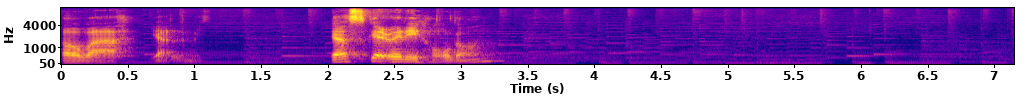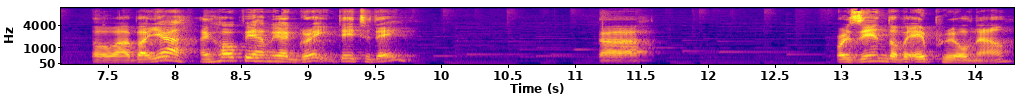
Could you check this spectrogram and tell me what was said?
So uh, yeah, let me just get ready. Hold on. So, uh, but yeah, I hope you're having a great day today. Uh, the end of April now.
